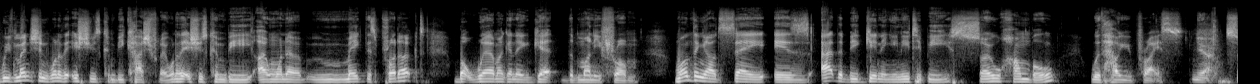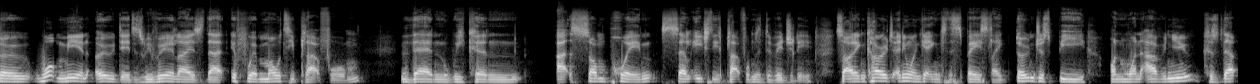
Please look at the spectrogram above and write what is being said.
we've mentioned one of the issues can be cash flow. One of the issues can be I want to make this product, but where am I going to get the money from? One thing I would say is at the beginning, you need to be so humble with how you price. Yeah. So what me and O did is we realized that if we're multi-platform, then we can at some point sell each of these platforms individually. So I'd encourage anyone getting into the space, like don't just be on one avenue, because that,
